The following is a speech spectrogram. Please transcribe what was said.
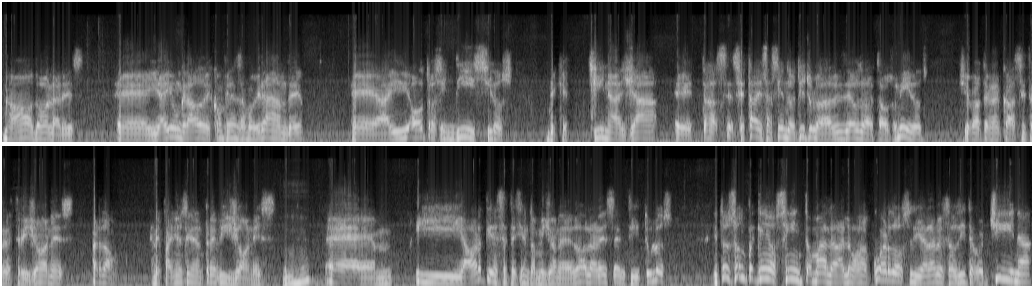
no, dólares, eh, y hay un grado de desconfianza muy grande. Eh, hay otros indicios de que China ya eh, está, se, está deshaciendo de títulos de deuda de Estados Unidos, llegó a tener casi 3 trillones, perdón, en español serían 3 billones, uh -huh. y ahora tiene 700 millones de dólares en títulos. Entonces son pequeños síntomas, los acuerdos de Arabia Saudita con China,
